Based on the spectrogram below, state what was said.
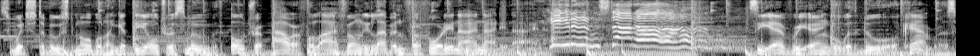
Switch to Boost Mobile and get the ultra smooth, ultra powerful iPhone 11 for $49.99. He didn't stutter. See every angle with dual cameras.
